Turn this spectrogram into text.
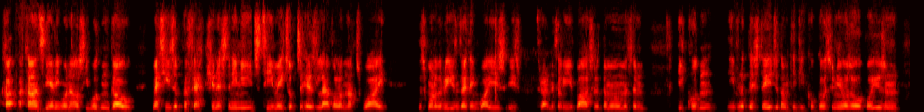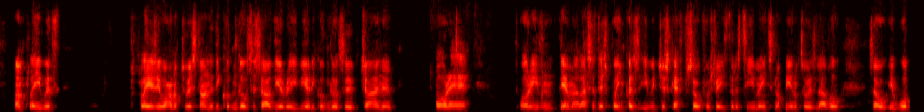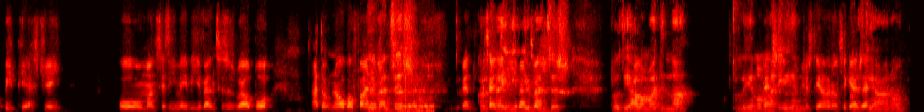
I, I can't see anyone else. He wouldn't go. Messi's a perfectionist and he needs teammates up to his level, and that's why. That's one of the reasons I think why he's he's threatening to leave Barca at the moment. And he couldn't, even at this stage, I don't think he could go to New York Old Boys and, and play with players who aren't up to his standard. He couldn't go to Saudi Arabia, he couldn't go to China or uh, or even the MLS at this point because he would just get so frustrated at his teammates not being up to his level. So it would be PSG or Man City, maybe Juventus as well. But I don't know about financial. Juventus. Juventus. Juventus. Bloody hell, imagine that. Lionel Messi, Messi and Cristiano together. Cristiano.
